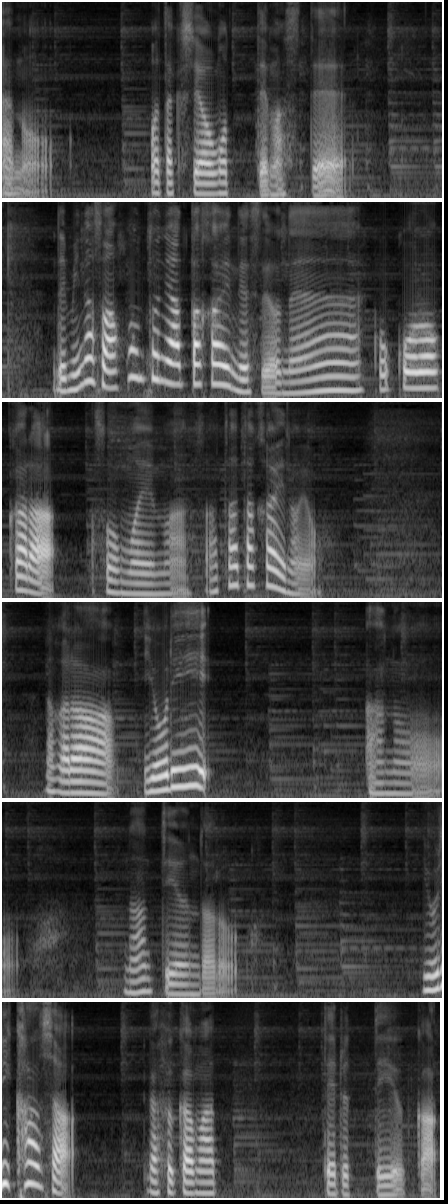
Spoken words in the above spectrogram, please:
あの私は思ってまして。で皆さん本当にあったかいんですよね。心からそう思います。温かいのよ。だからよりあのなんて言うんだろう。より感謝が深まってるっていうか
